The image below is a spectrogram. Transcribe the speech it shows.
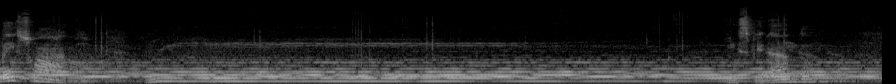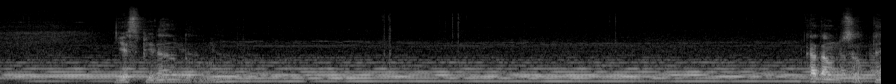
Bem suave. Inspirando e expirando. Cada um no seu tempo,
